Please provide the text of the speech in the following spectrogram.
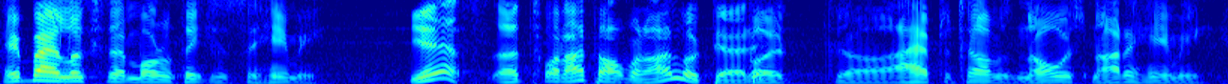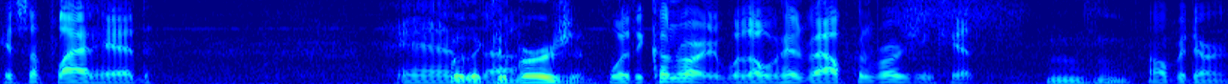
Everybody looks at that motor and thinks it's a Hemi. Yes, that's what I thought when I looked at it. But uh, I have to tell them, no, it's not a Hemi. It's a flathead. And, With a uh, conversion. with a conversion, with overhead valve conversion kit. I'll be darned.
